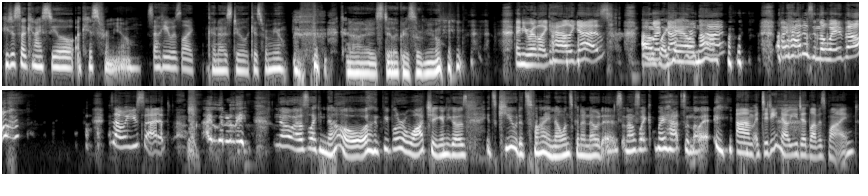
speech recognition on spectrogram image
He just said, Can I steal a kiss from you? So he was like, "Can I steal a kiss from you?" Can I steal a kiss from you? And you were like, "Hell yes!" I was my like, Hell no. hat- my hat is in the way, though. Is that what you said? I literally, no, I was like, No, people are watching. And he goes, It's cute. It's fine. No one's going to notice. And I was like, My hat's in the way. Um, did he know you did Love Is Blind?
